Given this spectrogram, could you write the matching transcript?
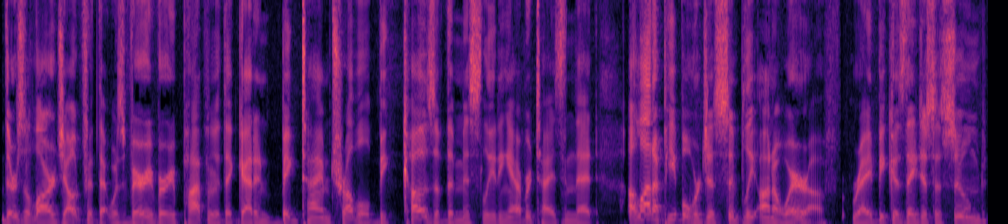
there's a large outfit that was very, very popular that got in big time trouble because of the misleading advertising that a lot of people were just simply unaware of, right? Because they just assumed,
